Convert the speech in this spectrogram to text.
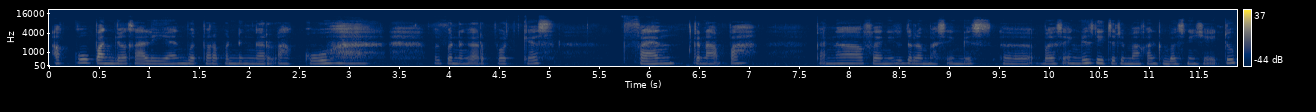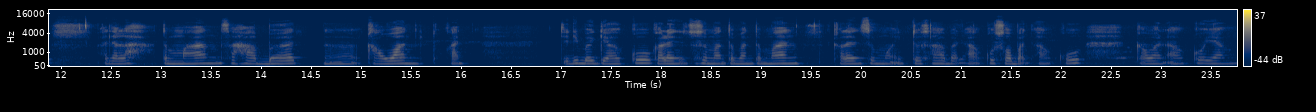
aku panggil kalian buat para pendengar aku buat pendengar podcast fan. Kenapa? Karena friend itu dalam bahasa Inggris uh, bahasa Inggris diterjemahkan ke bahasa Indonesia itu adalah teman sahabat uh, kawan gitu kan. Jadi bagi aku kalian itu semua teman-teman kalian semua itu sahabat aku sobat aku kawan aku yang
